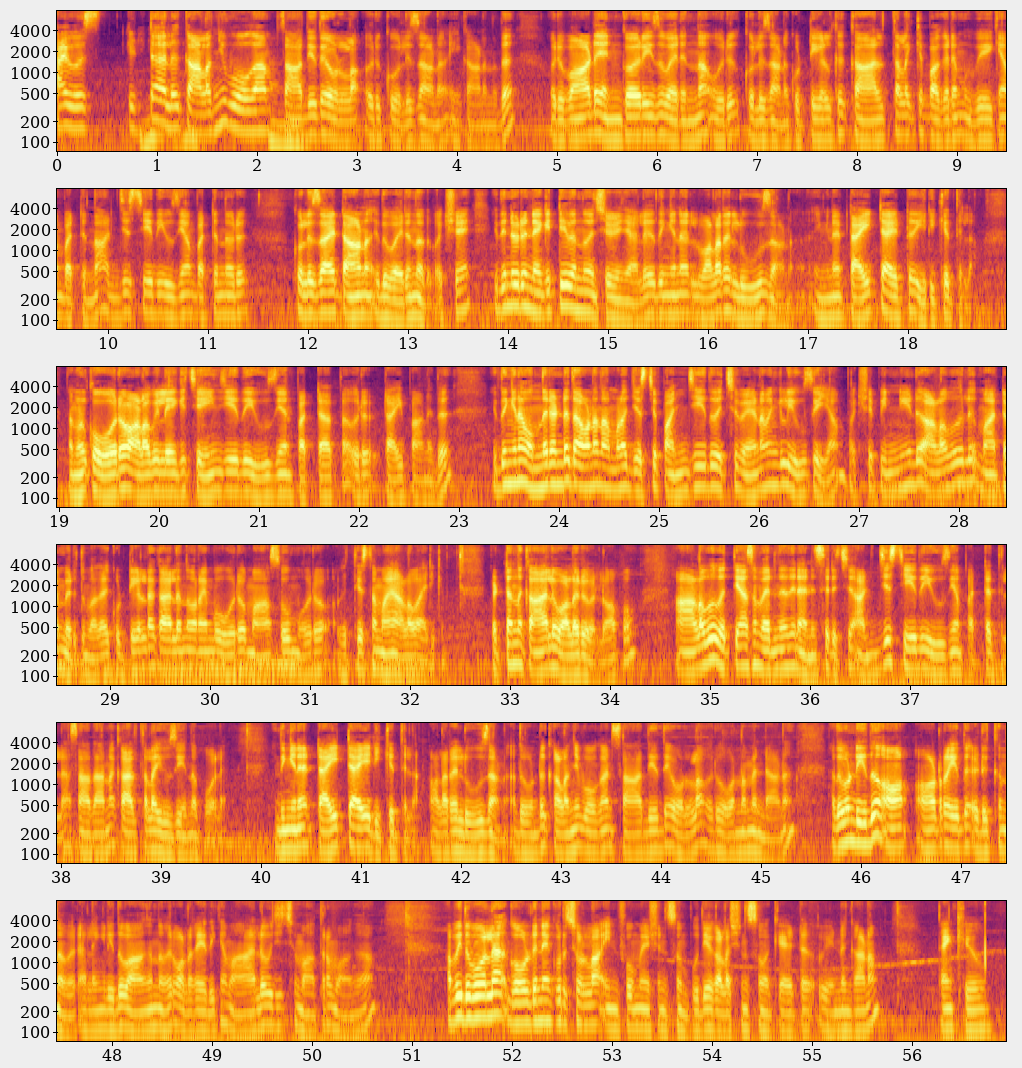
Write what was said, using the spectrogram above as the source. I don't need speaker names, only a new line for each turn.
Hi verse ഇട്ടാൽ കളഞ്ഞു പോകാൻ സാധ്യതയുള്ള ഒരു കൊലുസാണ് ഈ കാണുന്നത്. ഒരുപാട് എൻക്വയറീസ് വരുന്ന ഒരു കൊലുസാണ്. കുട്ടികൾക്ക് കാൽത്തളയ്ക്ക് പകരം ഉപയോഗിക്കാൻ പറ്റുന്ന അഡ്ജസ്റ്റ് ചെയ്ത് യൂസ് ചെയ്യാൻ പറ്റുന്ന ഒരു കൊലുസായിട്ടാണ് ഇത് വരുന്നത്. പക്ഷേ ഇതിന്റെ ഒരു നെഗറ്റീവ് എന്ന് വെച്ച് കഴിഞ്ഞാൽ ഇതിങ്ങനെ വളരെ ലൂസാണ് ഇങ്ങനെ ടൈറ്റായിട്ട് ഇരിക്കത്തില്ല. നമ്മൾക്ക് ഓരോ അളവിലേക്ക് ചേഞ്ച് ചെയ്ത് യൂസ് ചെയ്യാൻ പറ്റാത്ത ഒരു ടൈപ്പാണിത് ഇതിങ്ങനെ ഒന്ന് രണ്ട് തവണ നമ്മൾ ജസ്റ്റ് പഞ്ച് ചെയ്ത് വെച്ച് വേണമെങ്കിൽ യൂസ് ചെയ്യാം. പക്ഷേ പിന്നീട് അളവിൽ മാറ്റം വരുത്തും. അതായത് കുട്ടികളുടെ കാലം എന്ന് പറയുമ്പോൾ ഓരോ മാസവും ഓരോ വ്യത്യസ്തമായ അളവായിരിക്കും. പെട്ടെന്ന് കാൽ വളരുമല്ലോ. അപ്പോൾ അളവ് വ്യത്യാസം വരുന്നതിനനുസരിച്ച് അഡ്ജസ്റ്റ് ചെയ്ത് യൂസ് ചെയ്യാൻ പറ്റത്തില്ല. സാധാരണ കാലത്തള യൂസ് ചെയ്യുന്ന പോലെ. ഇതിങ്ങനെ ടൈറ്റായി ഇരിക്കത്തില്ല. വളരെ ലൂസാണ് അതുകൊണ്ട് കളഞ്ഞു പോകാൻ സാധ്യതയുള്ള ഒരു ഓർണമെന്റ് ആണ്. അതുകൊണ്ട് ഇത് ഓർഡർ ചെയ്ത് എടുക്കുന്നവർ അല്ലെങ്കിൽ ഇത് വാങ്ങുന്നവർ വളരെയധികം ആലോചിച്ച് മാത്രം വാങ്ങുക. അപ്പോൾ ഇതുപോലെ ഗോൾഡിനെ കുറിച്ചുള്ള ഇൻഫോർമേഷൻസും പുതിയ കളക്ഷൻസും ഒക്കെ ആയിട്ട് വീണ്ടും കാണാം. താങ്ക്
